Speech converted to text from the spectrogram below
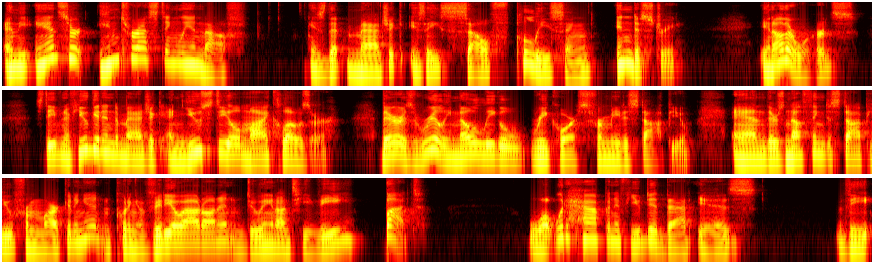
And the answer, interestingly enough, is that magic is a self policing industry. In other words, Stephen, if you get into magic and you steal my closer, there is really no legal recourse for me to stop you. And there's nothing to stop you from marketing it and putting a video out on it and doing it on TV. But what would happen if you did that is the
